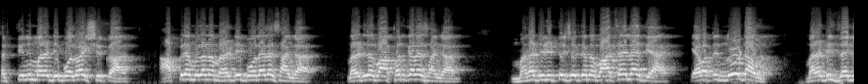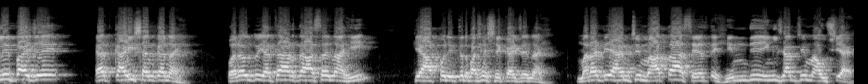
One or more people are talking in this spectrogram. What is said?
सक्तीने मराठी बोलवायला शिका. आपल्या मुलांना मराठी बोलायला सांगा. मराठीचा वापर करायला सांगा. मराठी लिटरेचर त्यांना वाचायला द्या. या बाबतीत नो डाऊट मराठी जगली पाहिजे यात काही शंका नाही. परंतु याचा अर्थ असं नाही की आपण इतर भाषा शिकायचे नाही. मराठी आमची माता असेल तर हिंदी इंग्लिश आमची मावशी आहे.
